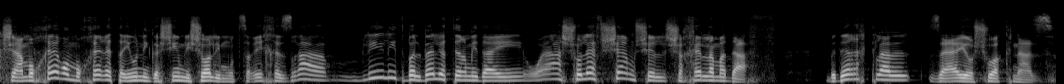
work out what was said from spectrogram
כשהמוכר או מוכרת היו ניגשים לשאול אם הוא צריך עזרה, בלי להתבלבל יותר מדי, הוא היה שולף שם של שכן למדף. בדרך כלל זה היה יהושע קנז.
